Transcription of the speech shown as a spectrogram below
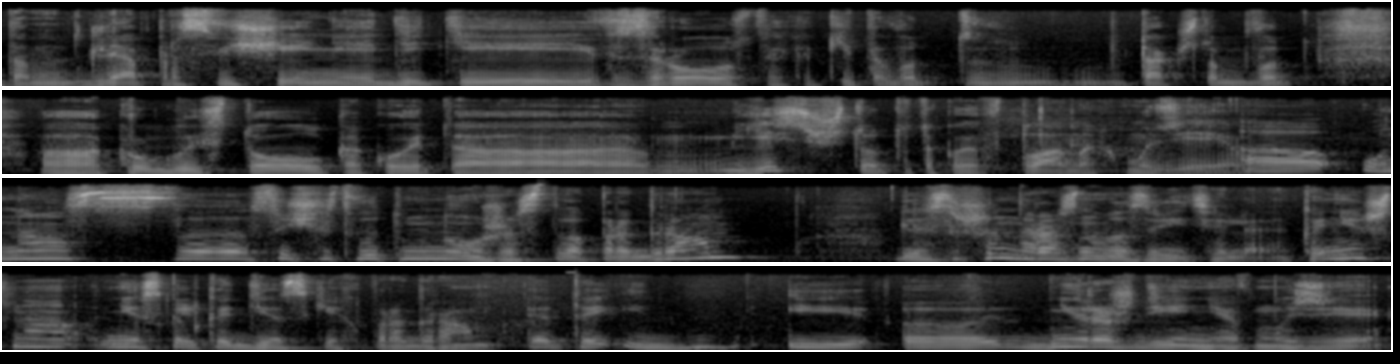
там, для просвещения детей, взрослых, какие-то вот э, так, чтобы вот э, круглый стол какой-то. Есть что-то такое в планах музея? А, у нас существует множество программ, для совершенно разного зрителя. Конечно, несколько детских программ. Это и, и э, дни рождения в музее,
